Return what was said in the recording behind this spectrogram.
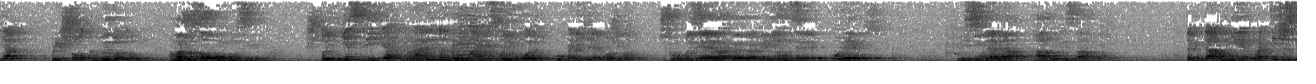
я пришел к выводу, am ajuns la o concluzie. Что если я правильно понимаю свою роль управителя Божьего, concluzia că înțeleg corect misiunea mea ca administrator, тогда мне практически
